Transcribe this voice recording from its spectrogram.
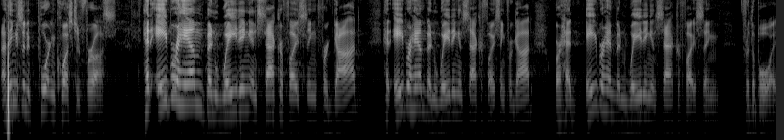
I think it's an important question for us. Had Abraham been waiting and sacrificing for God? Had Abraham been waiting and sacrificing for God? Or had Abraham been waiting and sacrificing for the boy?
